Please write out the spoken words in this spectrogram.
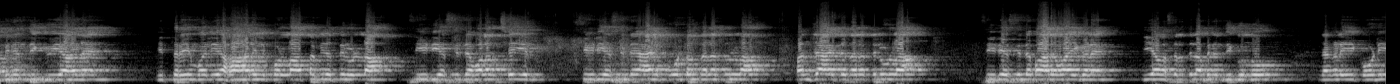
അഭിനന്ദിക്കുകയാണ്. ഇത്രയും വലിയ ഹാളിൽ കൊള്ളാത്ത വിധത്തിലുള്ള സി ഡി എസിന്റെ വളർച്ചയിൽ സി ഡി എസിന്റെ അയൽക്കൂട്ടം തലത്തിലുള്ള പഞ്ചായത്ത് തലത്തിലുള്ള സി ഡി എസിന്റെ ഭാരവാഹികളെ ഈ അവസരത്തിൽ അഭിനന്ദിക്കുന്നു. ഞങ്ങൾ ഈ കോടി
